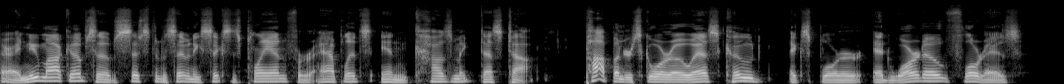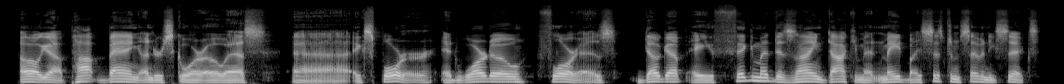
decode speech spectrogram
All right, new mockups of System 76's plan for applets in Cosmic Desktop. Pop underscore OS Code Explorer Eduardo Flores. Oh yeah, Pop Bang underscore OS uh, Explorer Eduardo Flores dug up a Figma design document made by System 76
